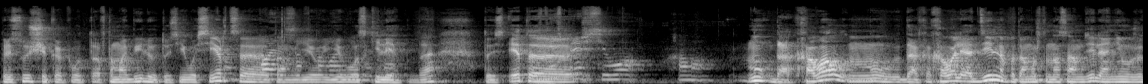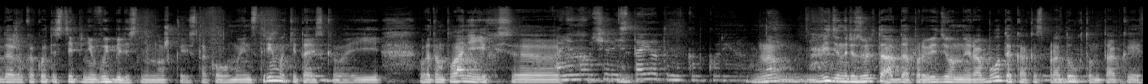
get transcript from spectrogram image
присуще как вот автомобилю, то есть его сердце, там, его, его скелет, да. То есть Здесь, это... прежде всего, Хавал. Ну да, хавал, ну да, хавали отдельно, потому что на самом деле они уже даже в какой-то степени выбились немножко из такого мейнстрима китайского, и в этом плане их э, Они научились с Тойотами конкурировать. ну, виден результат да, проведенной работы, как и с продуктом, так и,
